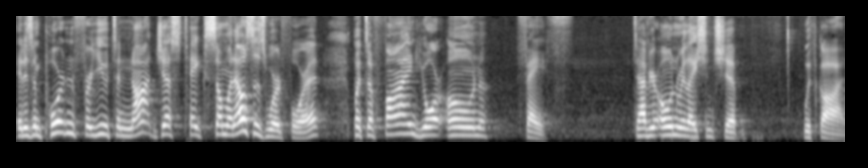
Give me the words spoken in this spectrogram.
It is important for you to not just take someone else's word for it, but to find your own faith, to have your own relationship with God.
